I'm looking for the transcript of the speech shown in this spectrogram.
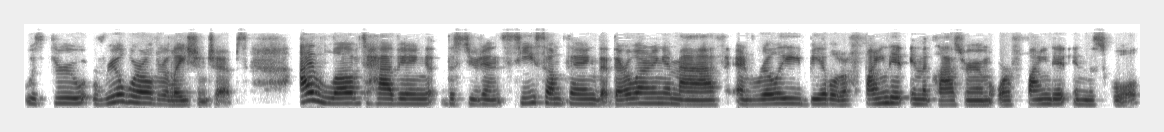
was through real world relationships. I loved having the students see something that they're learning in math and really be able to find it in the classroom or find it in the school.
